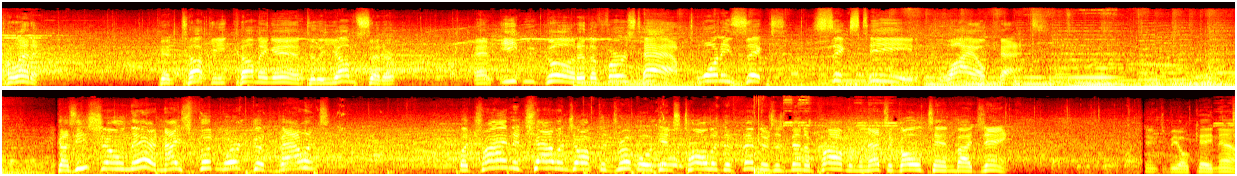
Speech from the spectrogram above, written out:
Clinic. Kentucky coming in to the Yum Center and eating good in the first half. 26-16 Wildcats because he's shown there nice footwork, good balance. But trying to challenge off the dribble against taller defenders has been a problem, and that's a goal goaltend by Jang. Seems to be okay now.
